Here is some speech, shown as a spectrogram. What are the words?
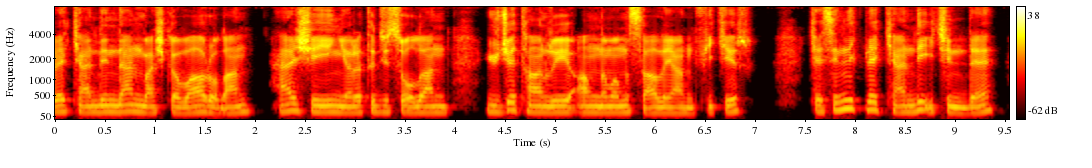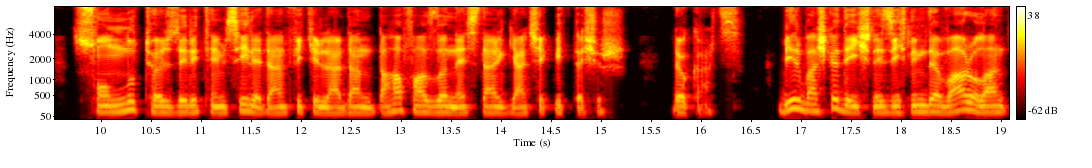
ve kendinden başka var olan, her şeyin yaratıcısı olan yüce Tanrı'yı anlamamı sağlayan fikir, kesinlikle kendi içinde sonlu tözleri temsil eden fikirlerden daha fazla nesnel gerçeklik taşır. Descartes bir başka deyişle zihnimde var olan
